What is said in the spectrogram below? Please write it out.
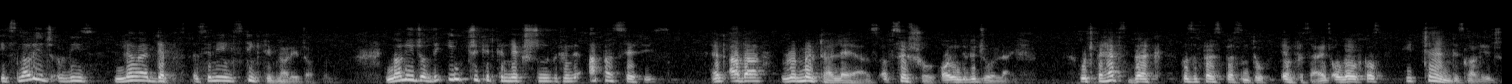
It's knowledge of these lower depths, a semi-instinctive knowledge of them. Knowledge of the intricate connection between the upper cities and other remoter layers of social or individual life, which perhaps Burke was the first person to emphasize, although, of course, he turned this knowledge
